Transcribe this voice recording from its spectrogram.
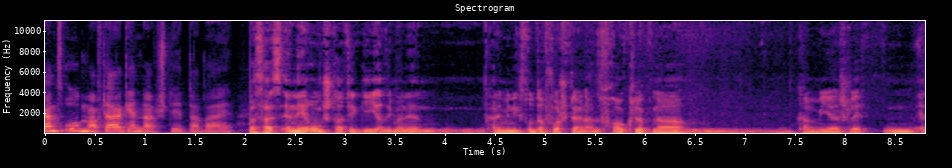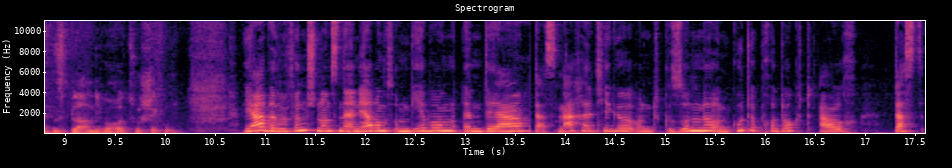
ganz oben auf der Agenda steht dabei. Was heißt Ernährungsstrategie? Also ich meine, kann ich mir nichts darunter vorstellen. Also Frau Klöckner kann mir schlecht einen Essensplan die Woche zuschicken. Ja, aber wir wünschen uns eine Ernährungsumgebung, in der das nachhaltige und gesunde und gute Produkt auch das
